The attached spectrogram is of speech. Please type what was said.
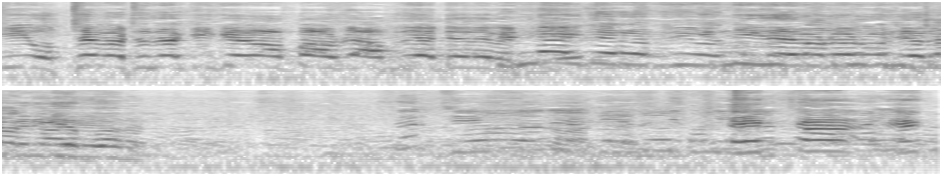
ਕਿ ਉੱਥੇ ਬੈਠਦਾ ਕੀ ਕਿ ਆਪਾਂ ਆਪਦੇ- ਆਪਦੇ ਅੱਡੇ ਦੇ ਅਸੀਂ ਕਿੰਨੀ ਦੇਰ ਉਹਨਾਂ ਨੂੰ ਜਲ ਕਰੀਏ ਪਰ ਇੱਕ ਇੱਕ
